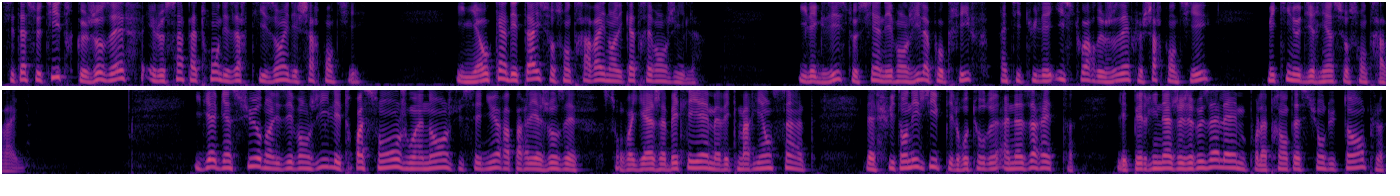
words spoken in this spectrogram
C'est à ce titre que Joseph est le saint patron des artisans et des charpentiers. Il n'y a aucun détail sur son travail dans les quatre évangiles. Il existe aussi un évangile apocryphe intitulé Histoire de Joseph le Charpentier, mais qui ne dit rien sur son travail. Il y a bien sûr dans les évangiles les trois songes où un ange du Seigneur a parlé à Joseph, son voyage à Bethléem avec Marie enceinte, la fuite en Égypte et le retour à Nazareth, les pèlerinages à Jérusalem pour la présentation du temple,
